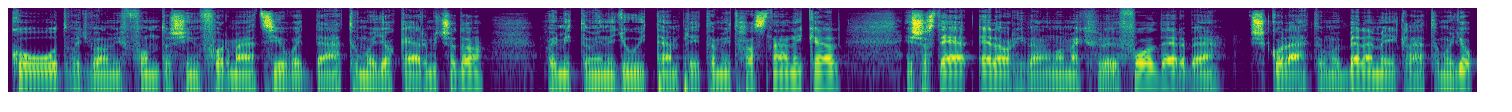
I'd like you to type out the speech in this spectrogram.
kód, vagy valami fontos információ, vagy dátum, vagy akármicsoda, vagy mit tudom én, egy új templét, amit használni kell, és azt el, elarchiválom a megfelelő folderbe, és akkor látom, hogy belemegyek, látom, hogy jobb,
